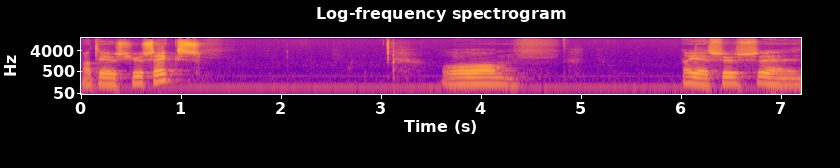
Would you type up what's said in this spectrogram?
Matteus 26. Og når Jesus eh,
